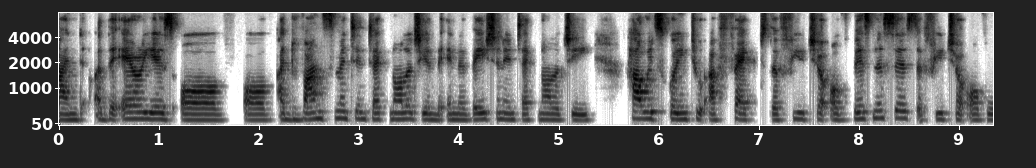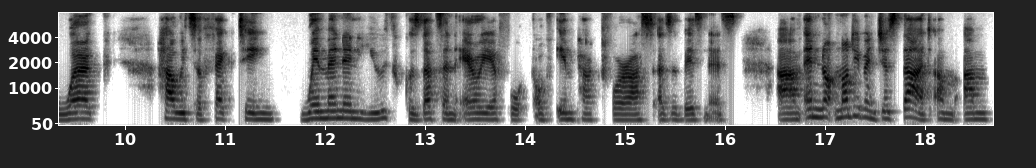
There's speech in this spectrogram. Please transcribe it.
and the areas of, of advancement in technology and the innovation in technology, how it's going to affect the future of businesses, the future of work, how it's affecting women and youth, because that's an area for, of impact for us as a business. Um, and not, not even just that, um, um,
